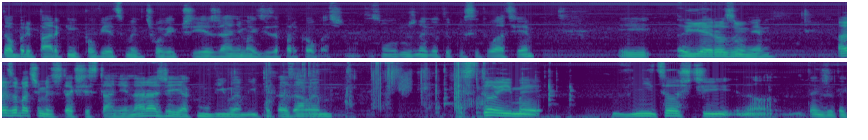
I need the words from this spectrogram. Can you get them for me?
dobry parking, powiedzmy, człowiek przyjeżdża, a nie ma gdzie zaparkować. No, to są różnego typu sytuacje i je rozumiem. Ale zobaczymy, czy tak się stanie. Na razie, jak mówiłem i pokazałem, stoimy w nicości, no, także tak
